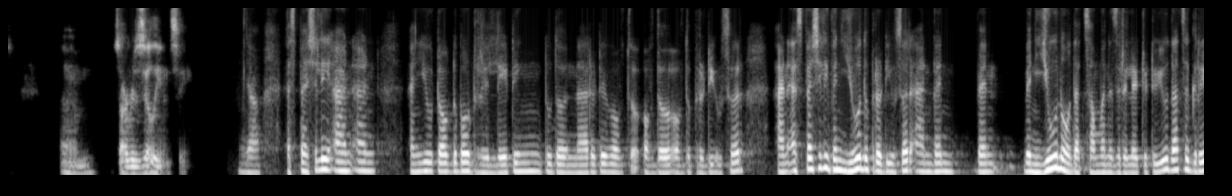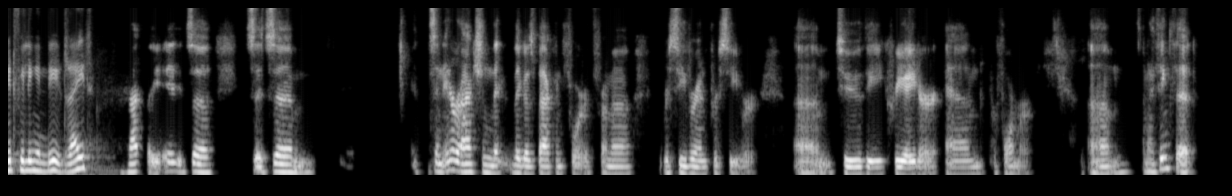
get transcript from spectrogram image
Um, it's our resiliency. Yeah, especially and and and you talked about relating to the narrative of the of the of the producer, and especially when you're the producer and when when when you know that someone is related to you, that's a great feeling indeed, right? Exactly. It's a it's it's um it's an interaction that, that goes back and forth from a receiver and perceiver um, to the creator and performer. Um, and I think that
